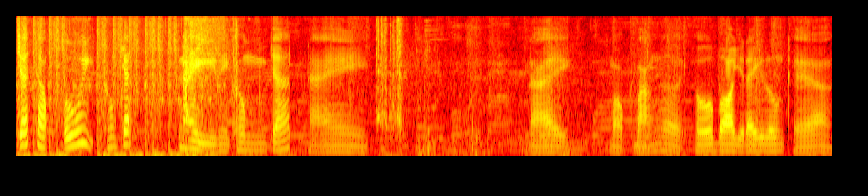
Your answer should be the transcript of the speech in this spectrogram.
Chết không? Ui, không chết. Này thì không chết. Này đây, một bản rồi ờ, ô bo vào đây luôn kìa.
